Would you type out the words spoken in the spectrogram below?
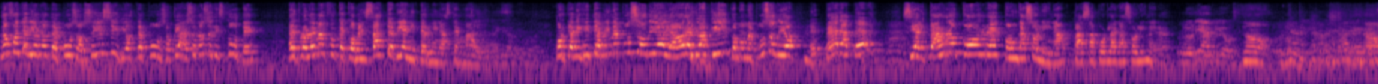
No fue que Dios no te puso. Sí, sí, Dios te puso. Claro, eso no se discute. El problema fue que comenzaste bien y terminaste mal. Porque dijiste, a mí me puso Dios y ahora yo aquí, como me puso Dios, espérate. Si el carro corre con gasolina, pasa por la gasolinera. Gloria a Dios. No. No,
